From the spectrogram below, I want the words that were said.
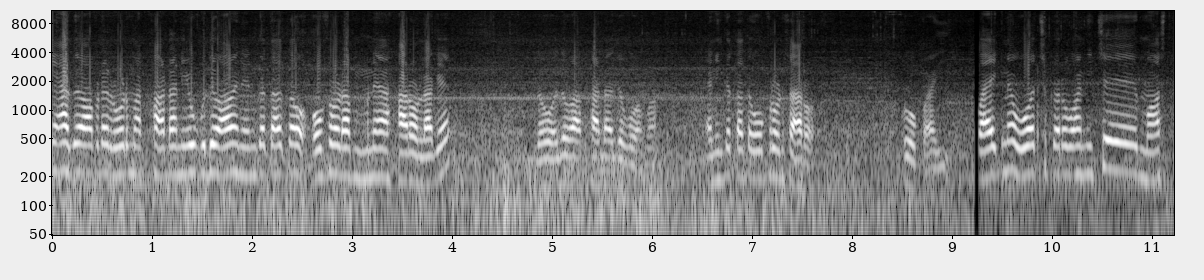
અહીંયા જો આપણે રોડમાં ખાડા ને એવું બધું આવે ને એના કરતાં તો ઓફરોડ મને સારો લાગે. જોવો જો આ ખાડા જોવામાં એની કરતાં તો ઓફરોડ સારો. ઓ ભાઈ બાઇકને વોચ કરવાની છે, મસ્ત.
